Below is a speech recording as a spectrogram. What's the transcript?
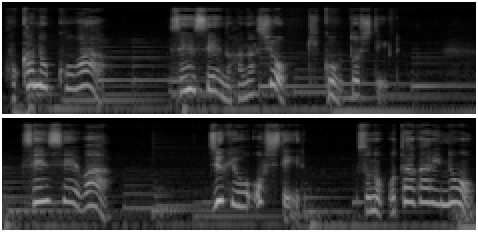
他の子は先生の話を聞こうとしている。先生は授業をしている。そのお互いの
